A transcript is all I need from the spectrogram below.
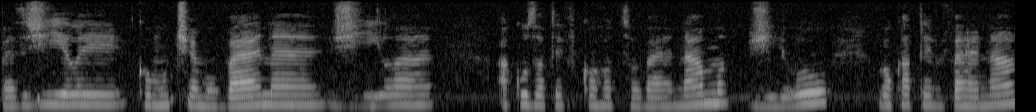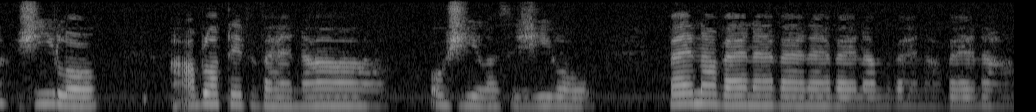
bez žíly, komu čemu véne, žíle, akuzativ koho co vénam, žílu, vokativ véna, žílo a ablativ véna, o žíle s žílou. Véna, véne, véne, vénam, véna, véna.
